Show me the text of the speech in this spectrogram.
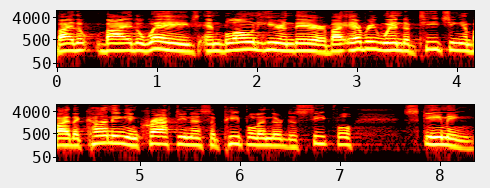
by the, by the waves and blown here and there, by every wind of teaching, and by the cunning and craftiness of people in their deceitful scheming.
